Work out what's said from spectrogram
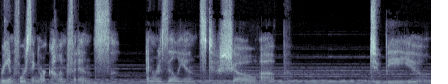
reinforcing your confidence and resilience to show up, to be you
